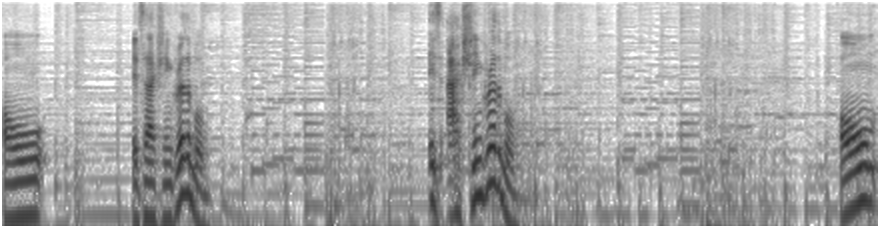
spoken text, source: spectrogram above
Oh, it's actually incredible. It's actually incredible. Oh,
